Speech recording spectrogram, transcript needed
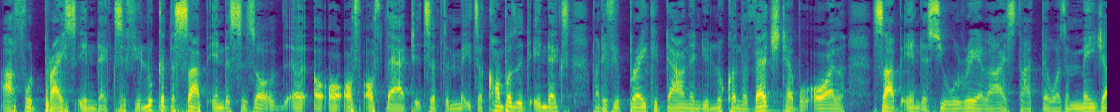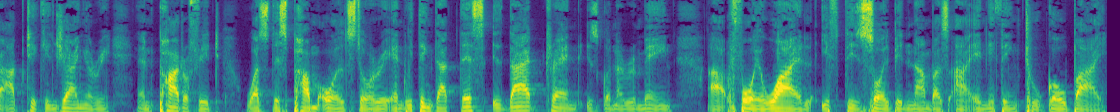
uh, food price index. If you look at the sub indices of, uh, of of that, it's a it's a composite index, but if you break it down and you look on the vegetable oil sub index, you will realize that there was a major uptick in January, and part of it was this palm oil story, and we think that this is that trend trend is going to remain uh, for a while if these soybean numbers are anything to go by.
